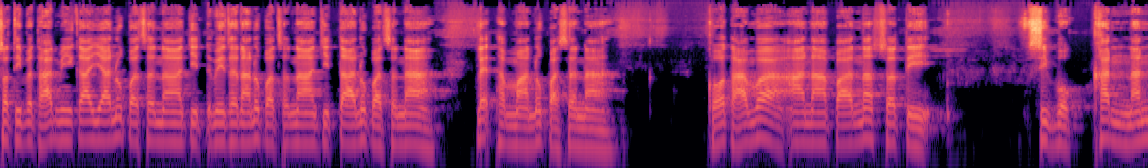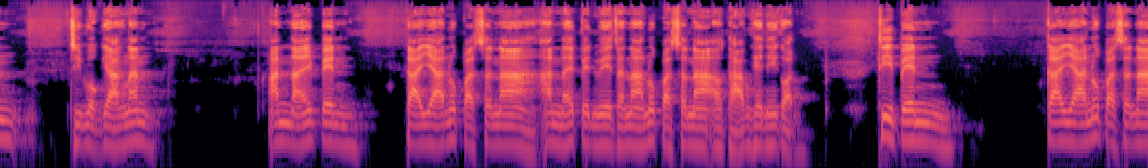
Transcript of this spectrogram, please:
สติปัฏฐานมีกายานุปัสสนา จิตเวทนานุปัสสนา จิตานุปัสสนา และธรรมานุปัสสนา ขอถามว่าอานาปานสติสิบกขั้นนั้นสิบกอย่างนั้น อันไหนเป็นกายานุปัสสนา อันไหนเป็นเวทนานุปัสสนาเอาถามแค่นี้ก่อน ที่เป็นกายานุปัสสนา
